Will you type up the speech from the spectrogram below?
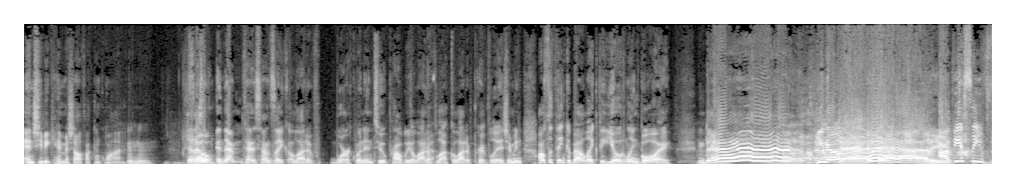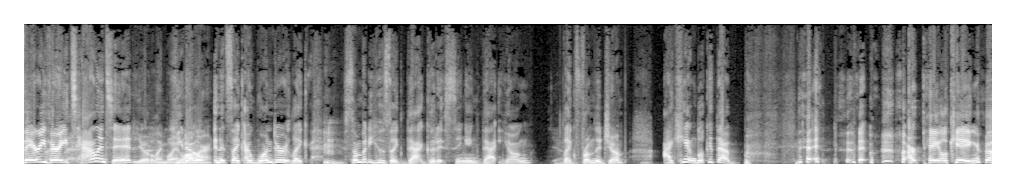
and she became Michelle fucking Kwan. Mm-hmm. So- and that, that sounds like a lot of work went into it, probably a lot of luck, a lot of privilege. I mean, also think about like the yodeling boy. Dad! You know? Daddy. Obviously very, very talented. Yodeling boy You know? Walmart. And it's like, I wonder, like, somebody who's like that good at singing that young, like from the jump, I can't look at that. our pale king. Bye.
